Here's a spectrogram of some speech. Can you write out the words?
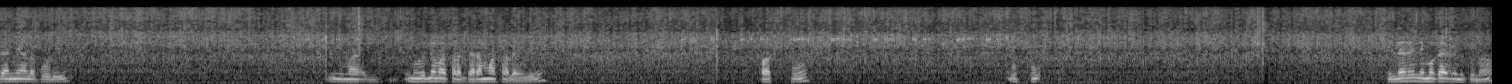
ధనియాల పొడి ఇది మన నూనె మసాలా గరం మసాలా ఇది పసుపు ఉప్పు. ఇలానే నిమ్మకాయ వెనుకున్నాం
